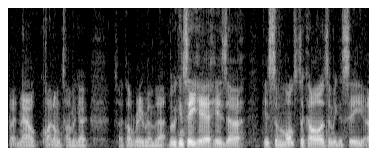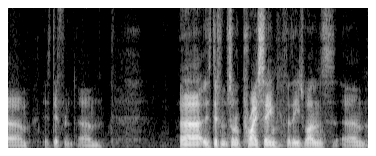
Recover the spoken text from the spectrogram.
but now quite a long time ago so I can't really remember that. But we can see here here's uh, here's some monster cards, and we can see um, there's different um, uh, there's different sort of pricing for these ones. Um,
